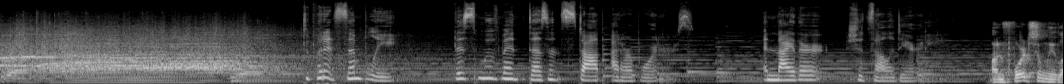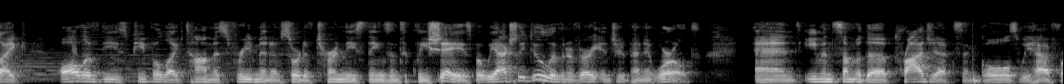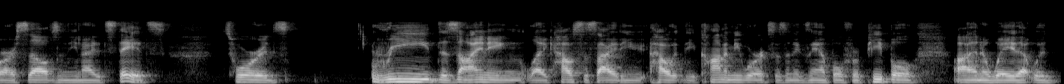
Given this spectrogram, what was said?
Put it simply, this movement doesn't stop at our borders, and neither should solidarity. Unfortunately, like all of these people like Thomas Friedman have sort of turned these things into cliches, but we actually do live in a very interdependent world. And even some of the projects and goals we have for ourselves in the United States towards redesigning like how society how the economy works as an example for people uh, in a way that would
